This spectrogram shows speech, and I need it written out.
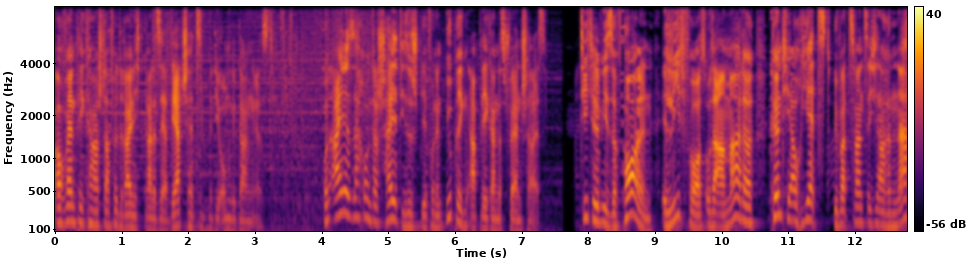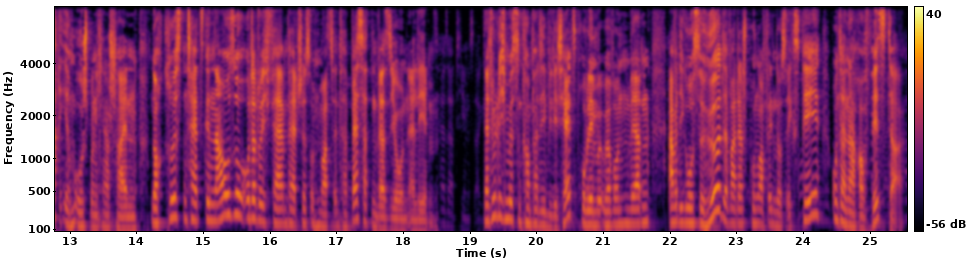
auch wenn PK Staffel 3 nicht gerade sehr wertschätzend mit ihr umgegangen ist. Und eine Sache unterscheidet dieses Spiel von den übrigen Ablegern des Franchise. Titel wie The Fallen, Elite Force oder Armada könnt ihr auch jetzt, über 20 Jahre nach ihrem ursprünglichen Erscheinen, noch größtenteils genauso oder durch Fanpatches und Mods in verbesserten Versionen erleben. Natürlich müssen Kompatibilitätsprobleme überwunden werden, aber die große Hürde war der Sprung auf Windows XP und danach auf Vista.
